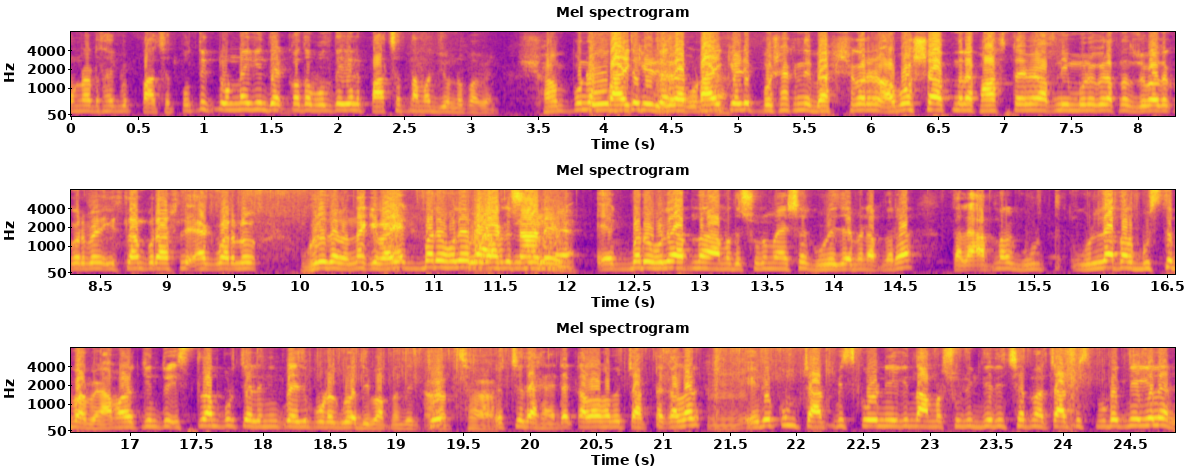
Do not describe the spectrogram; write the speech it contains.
ওনাটা থাকবে পাঁচ হাত। প্রত্যেকটা ওনায় কিন্তু এক কথা বলতে গেলে পাঁচ হাত নামার জন্য পাবেন। সম্পূর্ণ পাইকারি যারা পাইকারি পোশাক নিয়ে ব্যবসা করেন অবশ্যই আপনারা ফার্স্ট টাইমে আপনি মনে করে আপনার যোগাযোগ করবেন। ইসলামপুরে আসলে একবার হলো ঘুরে যাবেন। নাকি ভাই? একবারে হলে না নেন। একবারে হলে আপনারা আমাদের শোরুমে এসে ঘুরে যাবেন আপনারা। তাহলে আপনারা ঘুরলে আপনারা বুঝতে পারবেন। আমরা কিন্তু ইসলামপুর চ্যালেঞ্জিং প্রাইসে প্রোডাক্টগুলো দিব আপনাদেরকে। আচ্ছা। হচ্ছে দেখেন এটা কালার হবে চারটা কালার এরকম চার পিস করে নিয়ে কিন্তু আমরা সুযোগ দিয়ে দিচ্ছি। আপনারা চার পিস প্রোডাক্ট নিয়ে গেলেন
